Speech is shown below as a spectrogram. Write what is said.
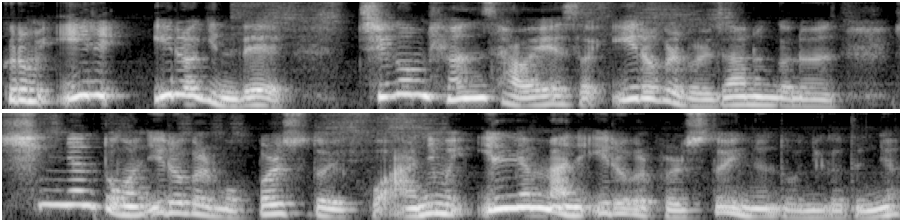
그러면 1, 1억인데 지금 현 사회에서 1억을 벌자는 거는 10년 동안 1억을 못 벌 수도 있고 아니면 1년 만에 1억을 벌 수도 있는 돈이거든요.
